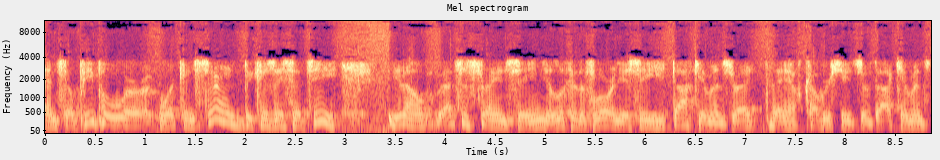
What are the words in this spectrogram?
And so people were, were concerned because they said, gee, you know, that's a strange scene. You look at the floor and you see documents, right? They have cover sheets of documents.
